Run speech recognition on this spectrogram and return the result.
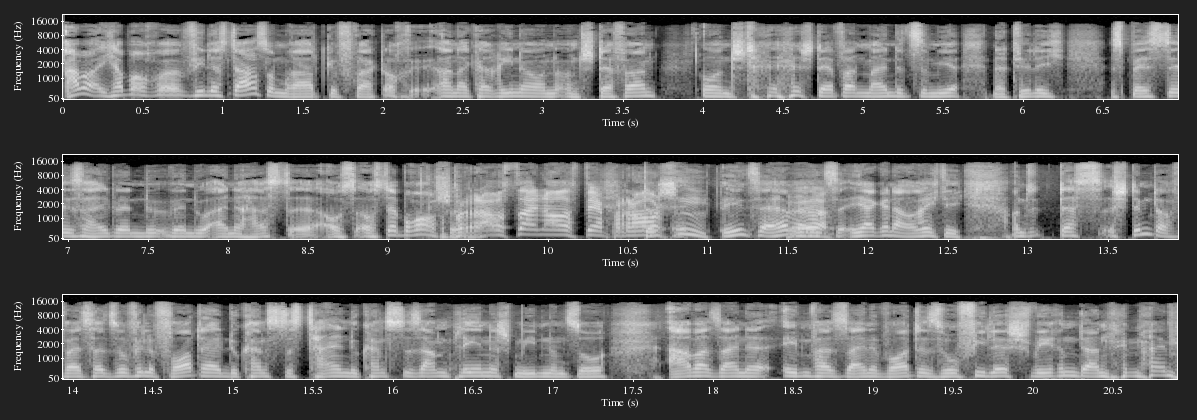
Aber ich habe auch äh, viele Stars um Rat gefragt, auch Anna Karina und, und Stefan. Und St Stefan meinte zu mir, natürlich, das Beste ist halt, wenn du, wenn du eine hast äh, aus, aus der Branche. Brauchst einen aus der Branche. Insta, ja. ja, genau, richtig. Und das stimmt auch, weil es halt so viele Vorteile, du kannst es teilen, du kannst zusammen Pläne schmieden und so. Aber seine, ebenfalls seine Worte, so viele schweren dann in meinem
